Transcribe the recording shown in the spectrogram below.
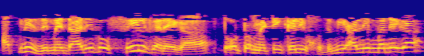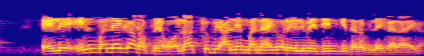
اپنی ذمہ داری کو فیل کرے گا تو آٹومیٹیکلی خود بھی عالم بنے گا، اہل علم بنے گا اور اپنے اولاد کو بھی عالم بنائے گا اور علم دین کی طرف لے کر آئے گا۔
